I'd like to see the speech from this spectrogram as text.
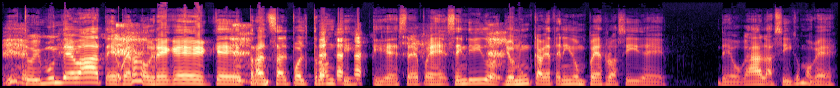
Y tuvimos un debate, pero logré que, que transar por Tronqui. Y ese, pues, ese individuo, yo nunca había tenido un perro así de, de hogar, así como que...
